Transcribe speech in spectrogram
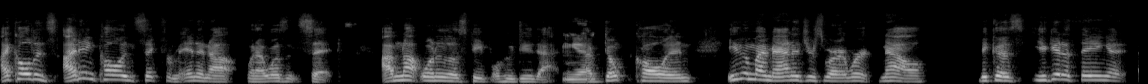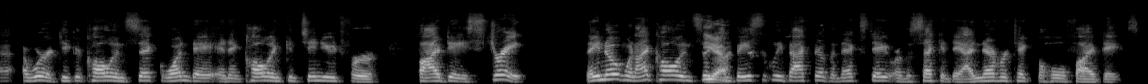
I called in, I didn't call in sick from In and Out when I wasn't sick. I'm not one of those people who do that. Yeah. I don't call in. Even my managers where I work now, because you get a thing at, at work, you could call in sick one day and then call in continued for five days straight. They know when I call in sick, Yeah. I'm basically back there the next day or the second day. I never take the whole five days.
